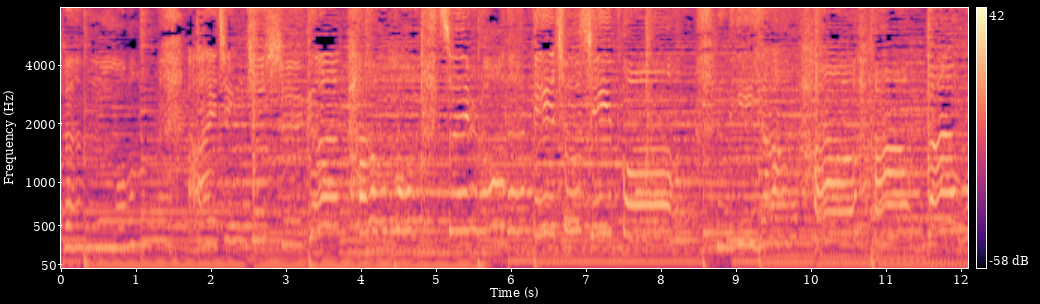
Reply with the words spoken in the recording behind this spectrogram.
沉默。爱情只是个泡沫，脆弱的一触即破。你要好好把握。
